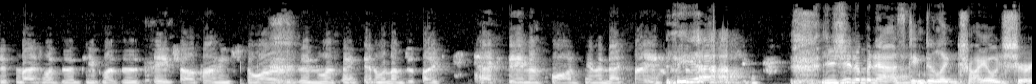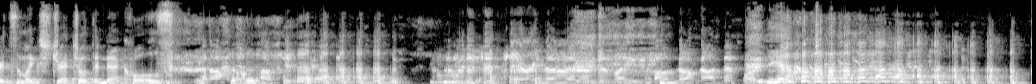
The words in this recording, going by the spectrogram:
Just imagine what the people at the skate shop or any store I was in were thinking when I'm just like texting and flaunting the neck brace. Yeah. You should have been asking to like try out shirts and like stretch out the neck holes. Oh, just tearing them, and I'm just like, oh no, not this one. yeah.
